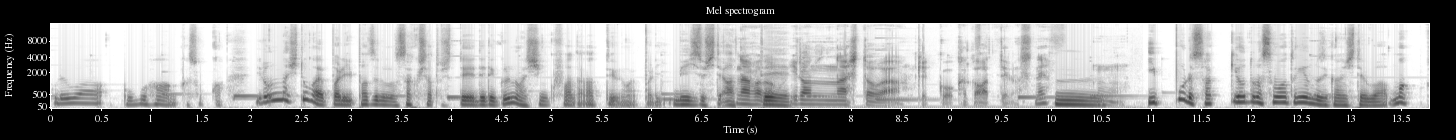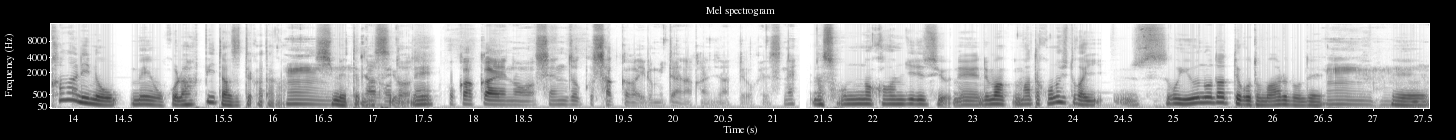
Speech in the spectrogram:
これはボブ・ハーンか、そっか。いろんな人がやっぱりパズルの作者として出てくるのがシンクファンだなっていうのがやっぱりイメージとしてあって、なるほど。いろんな人が結構関わってるんですね。う、うんん。一方で先ほどのスマートゲームズに関しては、まあ、かなりの面をこうラフ・ピーターズって方がうん占めてますよね。お抱えの専属作家がいるみたいな感じになってるわけですね。なそんな感じですよね。で、まあ、またこの人がいすごい有能だっていうこともあるので、うん。え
